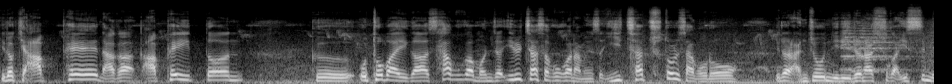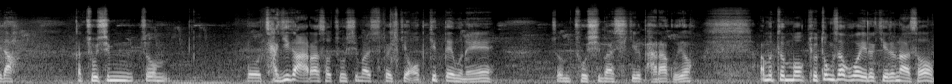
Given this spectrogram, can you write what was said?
이렇게 앞에 나가 앞에 있던 그 오토바이가 사고가 먼저 1차 사고가 나면서 2차 추돌 사고로 이런 안 좋은 일이 일어날 수가 있습니다. 그러니까 조심 좀 뭐 자기가 알아서 조심할 수밖에 없기 때문에 좀 조심하시길 바라고요. 아무튼 뭐 교통사고가 이렇게 일어나서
